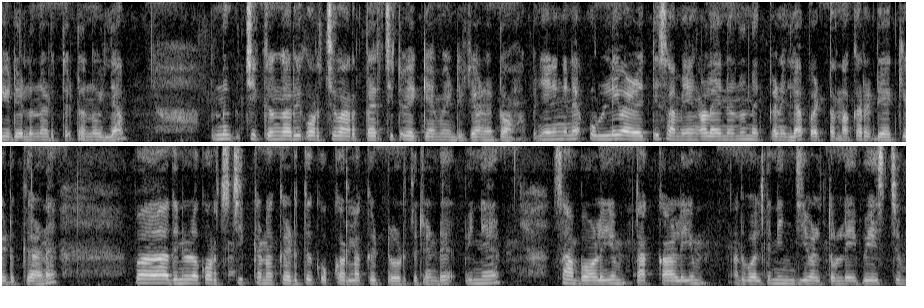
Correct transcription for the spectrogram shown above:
വീഡിയോയിലൊന്നും എടുത്തിട്ടൊന്നുമില്ല. ഇന്ന് ചിക്കൻ കറി കുറച്ച് വറുത്തരച്ചിട്ട് വെക്കാൻ വേണ്ടിയിട്ടാണ് കേട്ടോ അപ്പോൾ ഞാനിങ്ങനെ ഉള്ളി വഴറ്റി സമയം കളയാനൊന്നും നിൽക്കണില്ല പെട്ടെന്നൊക്കെ റെഡിയാക്കി എടുക്കുകയാണ് അപ്പോൾ അതിനുള്ള കുറച്ച് ചിക്കനൊക്കെ എടുത്ത് കുക്കറിലൊക്കെ ഇട്ട് കൊടുത്തിട്ടുണ്ട്. പിന്നെ സബോളയും തക്കാളിയും അതുപോലെ തന്നെ ഇഞ്ചി വെളുത്തുള്ളി പേസ്റ്റും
